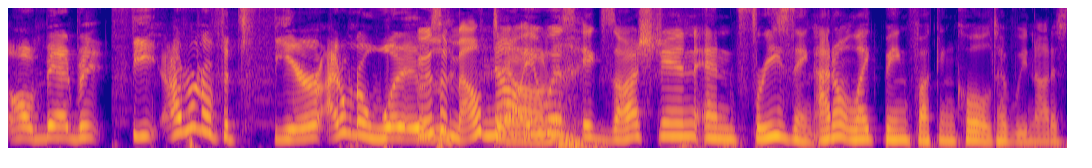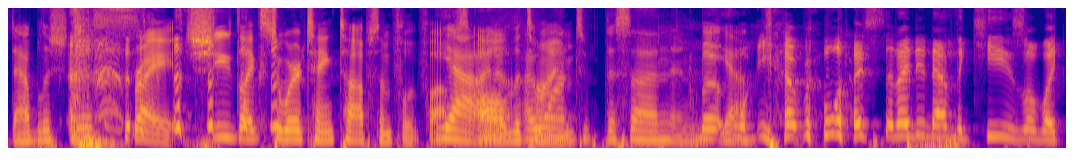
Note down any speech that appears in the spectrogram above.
Oh man, but fe- I don't know if it's fear. I don't know what it, was It was a meltdown. No, it was exhaustion and freezing. I don't like being fucking cold. Have we not established this? right. She likes to wear tank tops and flip flops yeah, all don't- the time. I want to, the sun and But yeah. yeah. but when I said I didn't have the keys, I'm like,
